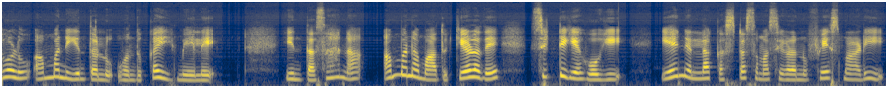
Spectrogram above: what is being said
ಇವಳು ಅಮ್ಮನಿಗಿಂತಲೂ ಒಂದು ಕೈ ಮೇಲೆ. ಇಂಥ ಸಹನ ಅಮ್ಮನ ಮಾತು ಕೇಳದೆ ಸಿಟ್ಟಿಗೆ ಹೋಗಿ ಏನೆಲ್ಲ ಕಷ್ಟ ಸಮಸ್ಯೆಗಳನ್ನು ಫೇಸ್ ಮಾಡಿ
